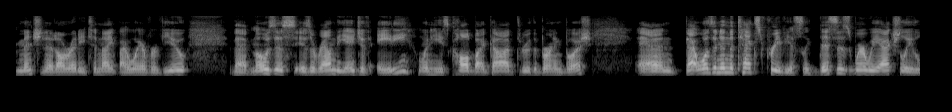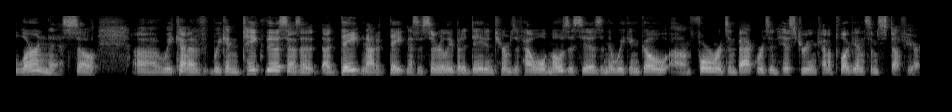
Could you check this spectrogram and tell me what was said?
mentioned it already tonight by way of review, that Moses is around the age of 80 when he's called by God through the burning bush and that wasn't in the text previously. This is where we actually learn this. So uh, we kind of we can take this as a, a, date, not a date necessarily, but a date in terms of how old Moses is, and then we can go um, forwards and backwards in history and kind of plug in some stuff here.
